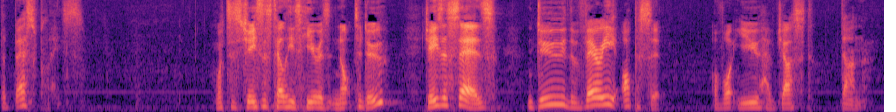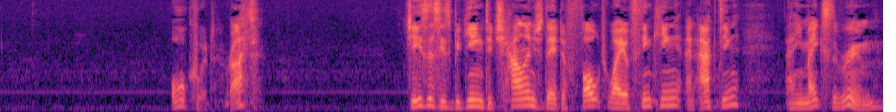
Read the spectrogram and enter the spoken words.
the best place. What does Jesus tell his hearers not to do? Jesus says, do the very opposite of what you have just done. Awkward, right? Jesus is beginning to challenge their default way of thinking and acting, and he makes the room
